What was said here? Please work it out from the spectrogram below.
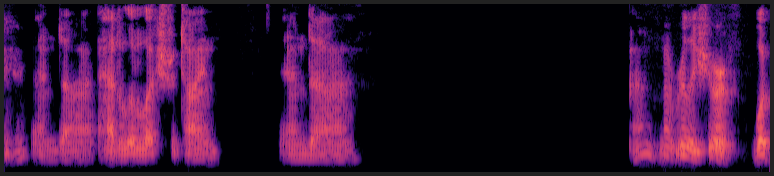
Mhm. and uh, had a little extra time, and uh, I'm not really sure what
